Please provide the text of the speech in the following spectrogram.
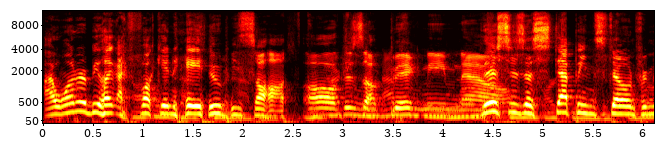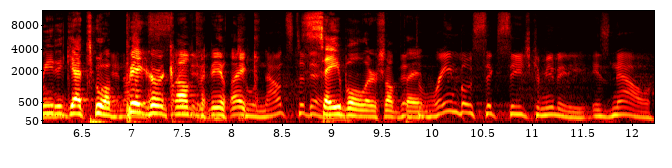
I want her to be like, I oh, fucking hate Ubisoft. Oh, this is a big meme now. This is a stepping stone for me to get to a And bigger company like announce today Sable or that the. Rainbow Six Siege community is now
